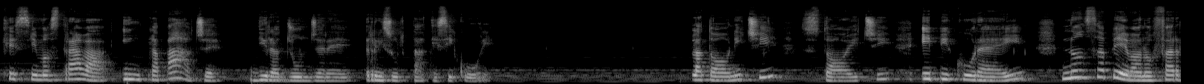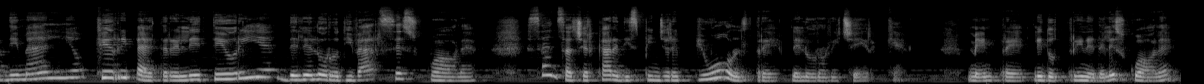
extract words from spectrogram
che si mostrava incapace di raggiungere risultati sicuri platonici, stoici, epicurei non sapevano far di meglio che ripetere le teorie delle loro diverse scuole, senza cercare di spingere più oltre le loro ricerche, mentre le dottrine delle scuole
